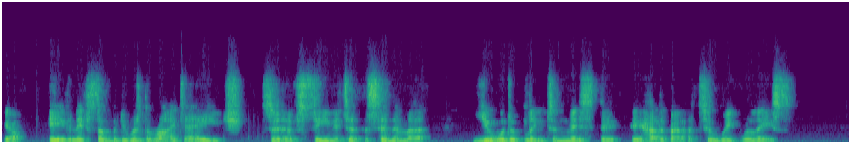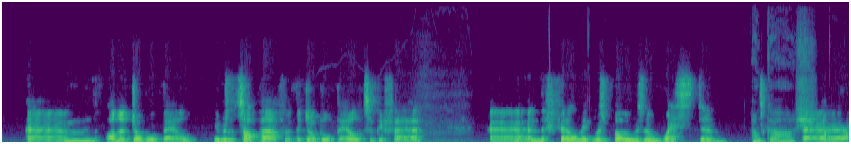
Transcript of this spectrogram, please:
Yeah. Even if somebody was the right age to have seen it at the cinema, you would have blinked and missed it. It had about a two week release um, on a double bill. It was the top half of the double bill, to be fair. Uh, and the film it was put it was a western Oh gosh. Uh,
